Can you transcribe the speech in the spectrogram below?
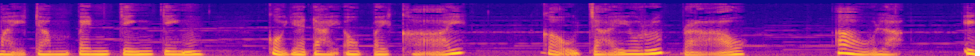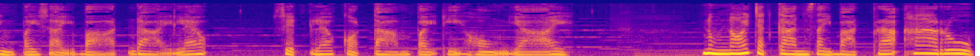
ไม่จำเป็นจริง ๆ ก็อย่าได้เอาไปขายเข้าใจหรือเปล่า เอาละ่ะอิงไปใส่บาตรได้แล้ว เสร็จแล้วก็ตามไปที่ห้องยาย หนุ่มน้อยจัดการใส่บาตรพระห้ารูป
